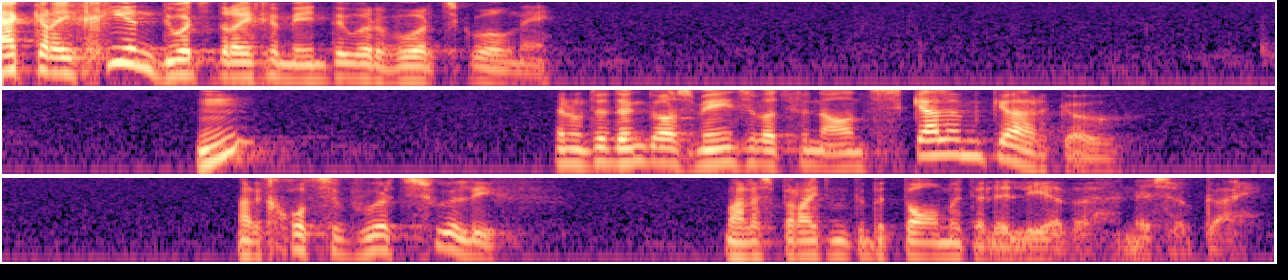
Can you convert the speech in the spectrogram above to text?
Ek kry geen doodsdreigemente oor woordskool nie. Hm? En om te dink daar's mense wat vanaand skelm kerk hou. Maar dit God se woord so lief. Maar hulle is bereid om te betaal met hulle lewe en dis oukei. Okay.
